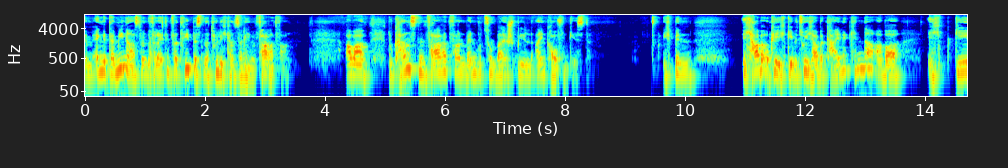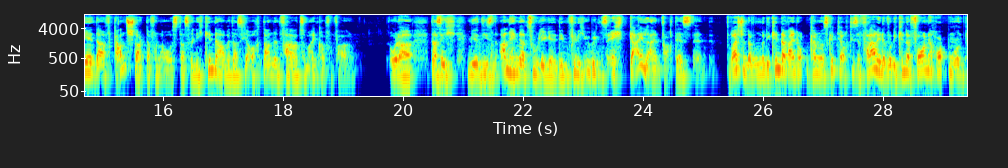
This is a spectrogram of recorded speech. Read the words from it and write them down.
enge Termine hast, wenn du vielleicht im Vertrieb bist, natürlich kannst du nicht mit dem Fahrrad fahren. Aber du kannst mit dem Fahrrad fahren, wenn du zum Beispiel einkaufen gehst. Ich bin, ich habe, okay, ich gebe zu, ich habe keine Kinder, aber ich gehe da ganz stark davon aus, dass wenn ich Kinder habe, dass ich auch dann mit dem Fahrrad zum Einkaufen fahre. Oder dass ich mir diesen Anhänger zulege, den finde ich übrigens echt geil einfach. Der ist, äh, du weißt schon, da wo man die Kinder reinhocken kann und es gibt ja auch diese Fahrräder, wo die Kinder vorne hocken und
